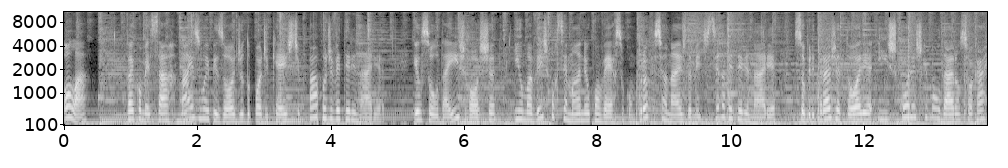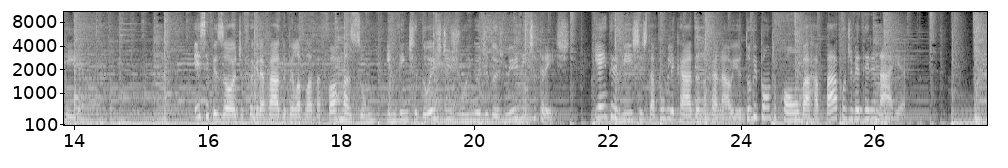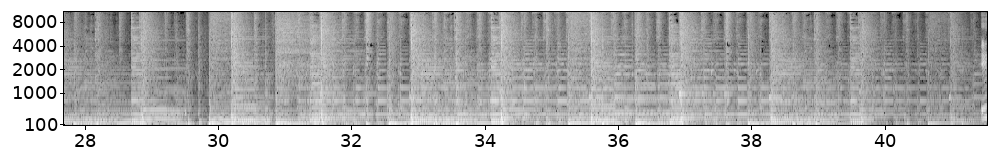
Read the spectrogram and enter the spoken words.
Olá! Vai começar mais um episódio do podcast Papo de Veterinária. Eu sou Thaís Rocha e uma vez por semana eu converso com profissionais da medicina veterinária sobre trajetória e escolhas que moldaram sua carreira. Esse episódio foi gravado pela plataforma Zoom em 22 de junho de 2023 e a entrevista está publicada no canal youtube.com/papo de veterinária.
